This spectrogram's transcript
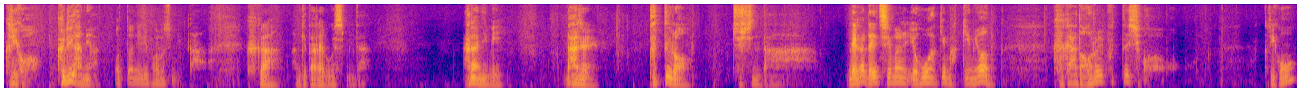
그리고 그리하면 어떤 일이 벌어집니까? 그가 함께 따라해 보겠습니다. 하나님이 나를 붙들어 주신다. 내가 내 짐을 여호와께 맡기면 그가 너를 붙드시고 그리고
